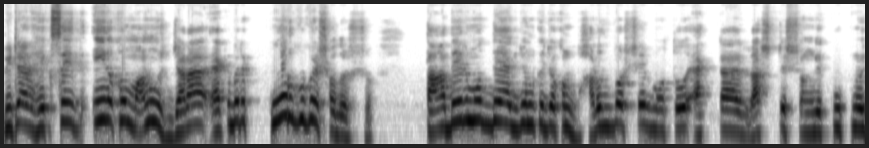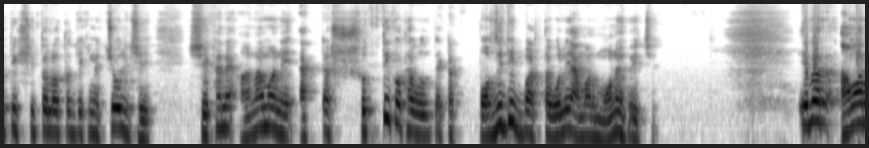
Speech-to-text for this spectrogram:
পিটার হেক্সেদ এইরকম মানুষ যারা একেবারে কোর গ্রুপের সদস্য, তাদের মধ্যে একজনকে যখন ভারতবর্ষের মতো একটা রাষ্ট্রের সঙ্গে কূটনৈতিক শীতলতা যেখানে চলছে, সেখানে আনা মানে একটা সত্যি কথা বলতে একটা পজিটিভ বার্তা বলে আমার মনে হয়েছে। এবার আমার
